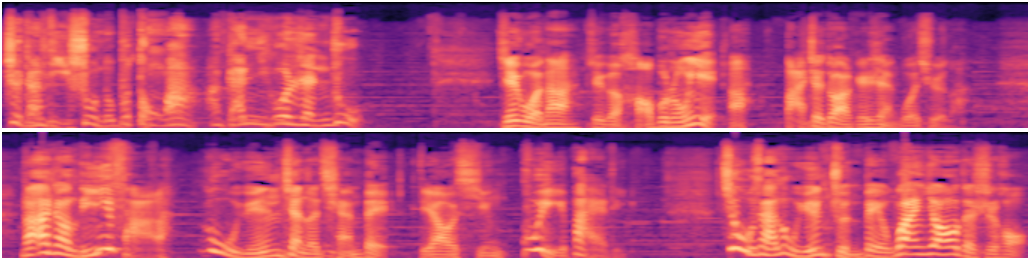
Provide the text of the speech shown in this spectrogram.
这点礼数你都不懂吗？啊，赶紧给我忍住。结果呢，这个好不容易啊，把这段给忍过去了。那按照礼法啊，陆云见了前辈得要行跪拜礼。就在陆云准备弯腰的时候。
